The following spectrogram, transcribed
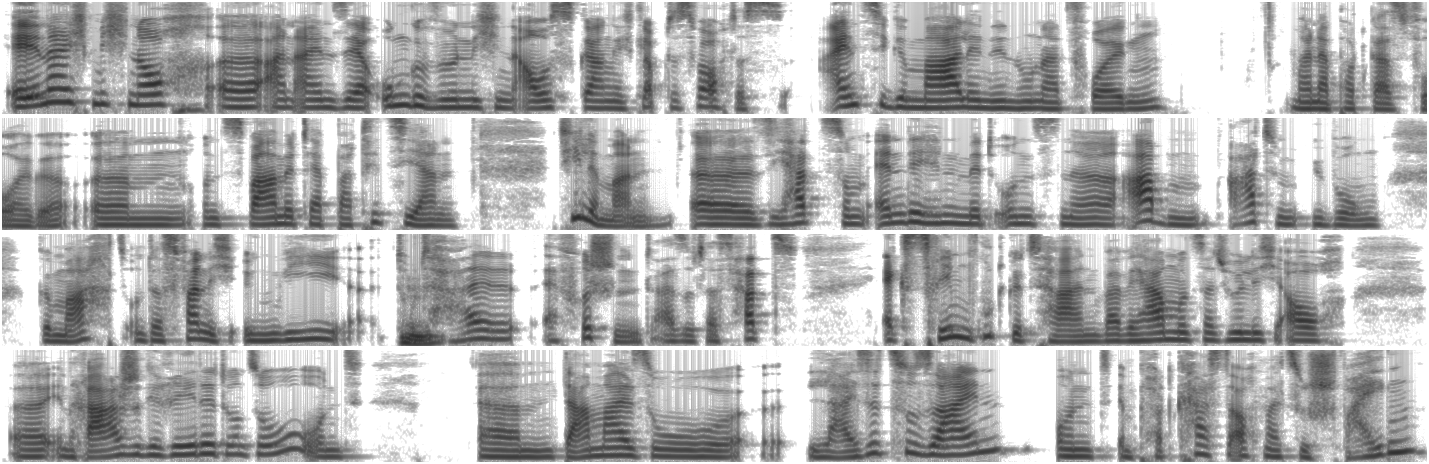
erinnere ich mich noch äh, an einen sehr ungewöhnlichen Ausgang. Ich glaube, das war auch das einzige Mal in den 100 Folgen meiner Podcast-Folge. Ähm, und zwar mit der Patrizian Thielemann. Äh, sie hat zum Ende hin mit uns eine Atem Atemübung gemacht und das fand ich irgendwie mhm. total erfrischend. Also das hat extrem gut getan, weil wir haben uns natürlich auch äh, in Rage geredet und so und ähm, da mal so äh, leise zu sein und im Podcast auch mal zu schweigen,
